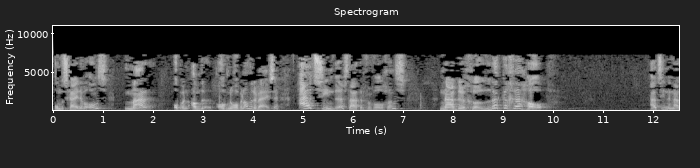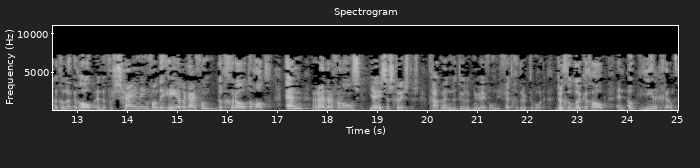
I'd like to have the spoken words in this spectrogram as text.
onderscheiden we ons, maar op een andere, ook nog op een andere wijze. Uitziende, staat er vervolgens, naar de gelukkige hoop. Uitziende naar de gelukkige hoop en de verschijning van de heerlijkheid van de grote God. En redder van ons, Jezus Christus. Het gaat me natuurlijk nu even om die vetgedrukte woorden. De gelukkige hoop. En ook hier geldt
